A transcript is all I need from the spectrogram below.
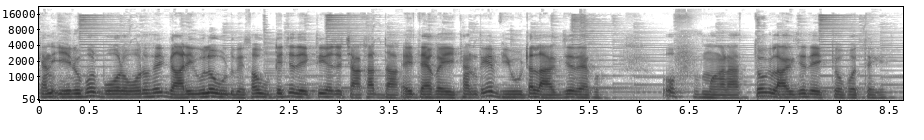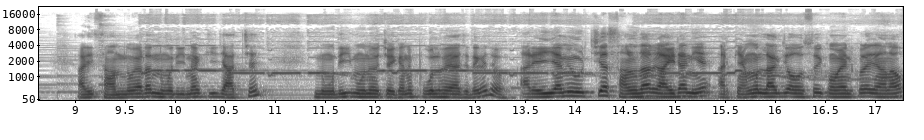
কেন এর ওপর বড় বড় সেই গাড়িগুলো উঠবে, সব উঠেছে, দেখতেই পাচ্ছ, চাকার দাগ। এই দেখো, এইখান থেকে ভিউটা লাগছে, দেখো। ও মারাত্মক লাগছে দেখতে ওপর থেকে। আর এই সামনেও একটা নদী না কি যাচ্ছে? নদী মনে হচ্ছে, এখানে পোল হয়ে আছে, দেখেছ? আর এই আমি উঠছি আর সানুদার গাড়িটা নিয়ে। আর কেমন লাগছে অবশ্যই কমেন্ট করে জানাও।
